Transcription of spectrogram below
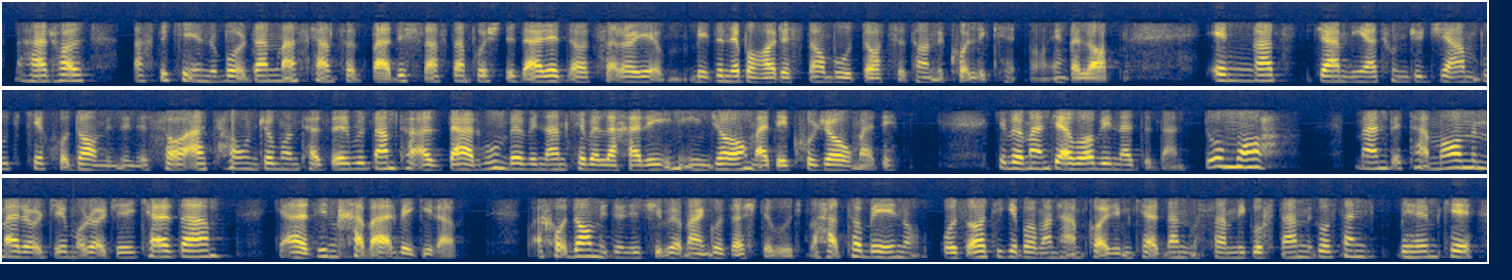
به هر حال وقتی که اینو بردن من ساعت بعدش رفتم پشت در دادسرای میدون بهارستان بود دادستان کل انقلاب. انقدر جمعیت اونجا جمع بود که خدا می‌دونه. ساعت ها اونجا منتظر بودم تا از دربون ببینم که بالاخره این اینجا آمده کجا آمده. که به من جوابی ندادن. دو ماه من به تمام مراجع مراجعه کردم که از این خبر بگیرم. و خدا می‌دونه چی به من گذشته بود. و حتی به این قضاتی که با من همکاری می‌کردن مثلا می‌گفتن می‌گفتن بهم که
